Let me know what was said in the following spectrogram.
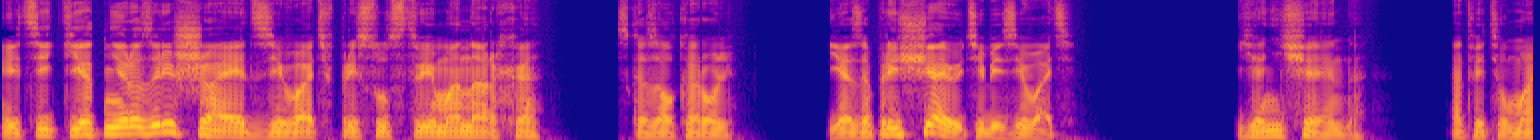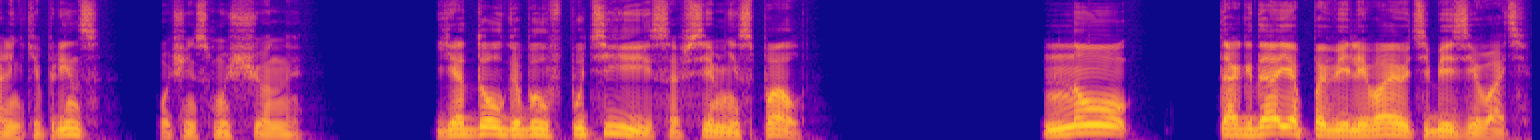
«Этикет не разрешает зевать в присутствии монарха», — сказал король. «Я запрещаю тебе зевать». «Я нечаянно», — ответил маленький принц, очень смущенный. «Я долго был в пути и совсем не спал». «Ну, тогда я повелеваю тебе зевать»,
